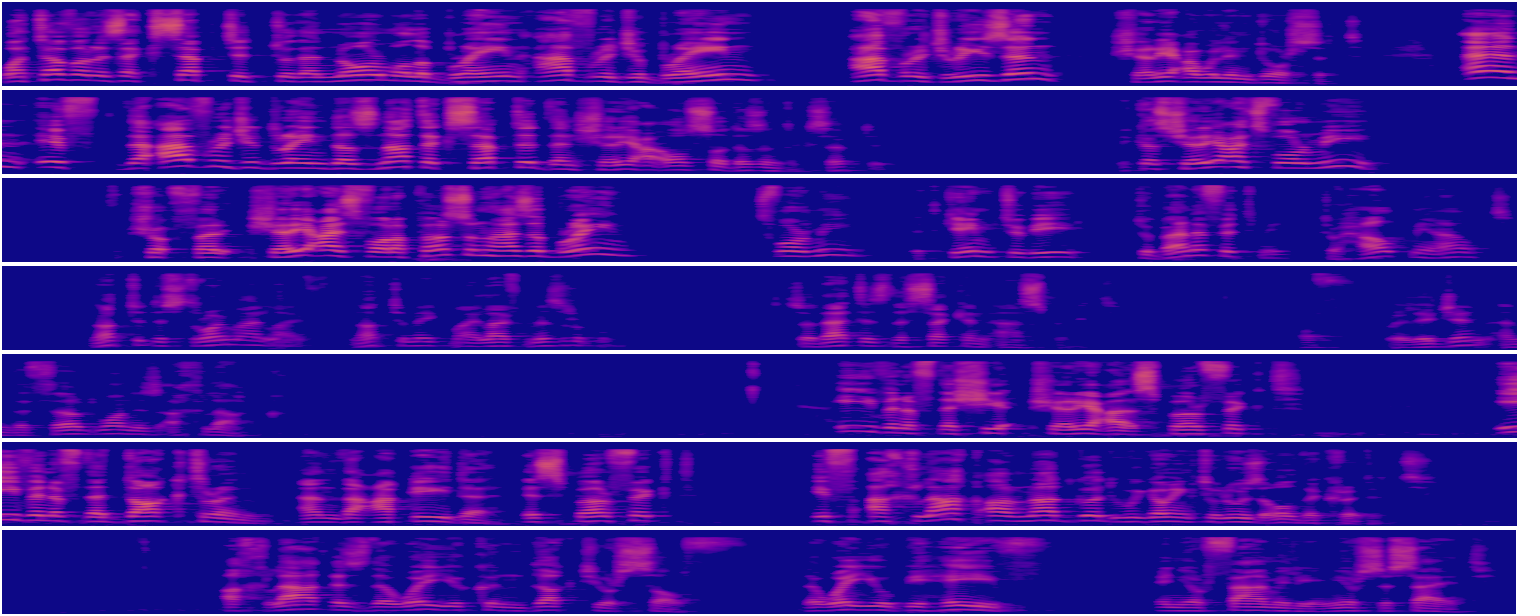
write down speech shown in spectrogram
Whatever is accepted to the normal brain, average brain, average reason, Sharia will endorse it. And if the average brain does not accept it, then Sharia also doesn't accept it. Because Sharia is for me. Sharia is for a person who has a brain. It's for me. It came to be to benefit me, to help me out, not to destroy my life, not to make my life miserable. So that is the second aspect of religion. And the third one is akhlaq. Even if the Sharia is perfect, even if the doctrine and the aqidah is perfect, if akhlaq are not good, we're going to lose all the credit. Akhlaq is the way you conduct yourself, the way you behave in your family, in your society.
